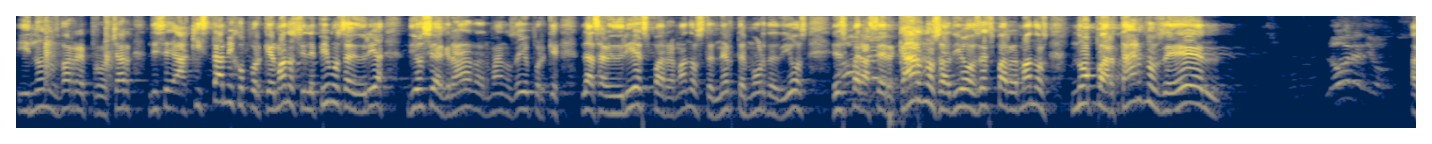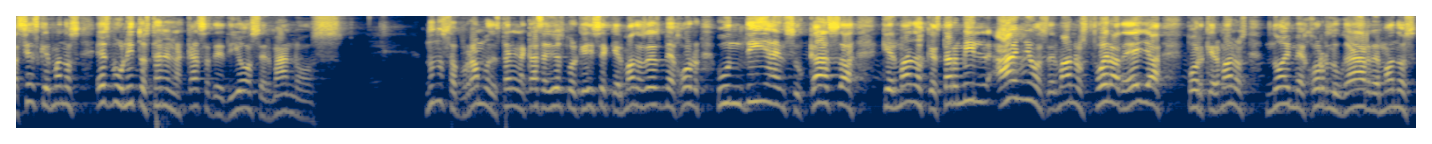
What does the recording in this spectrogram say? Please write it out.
y no nos va a reprochar. Dice, aquí está, mi hijo, porque hermanos, si le pedimos sabiduría, Dios se agrada, hermanos, de ello, porque la sabiduría es para, hermanos, tener temor de Dios, es para acercarnos a Dios, es para, hermanos, no apartarnos de Él. Así es que, hermanos, es bonito estar en la casa de Dios, hermanos. No nos aburramos de estar en la casa de Dios porque dice que hermanos es mejor un día en su casa que hermanos que estar mil años hermanos fuera de ella porque hermanos no hay mejor lugar hermanos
